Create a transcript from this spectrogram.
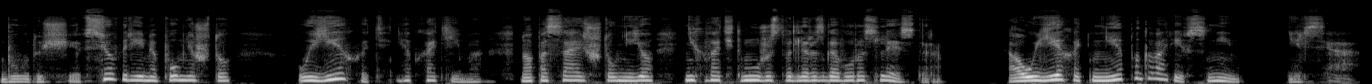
будущее, все время помня, что уехать необходимо, но опасаясь, что у нее не хватит мужества для разговора с Лестером. А уехать, не поговорив с ним, нельзя.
